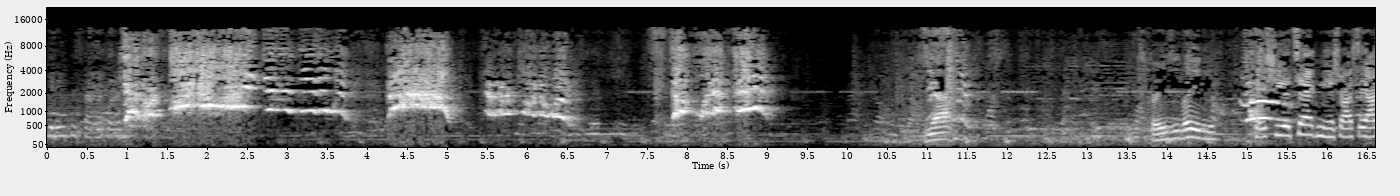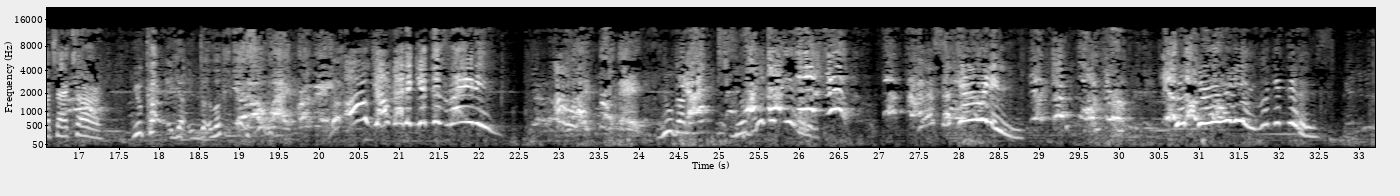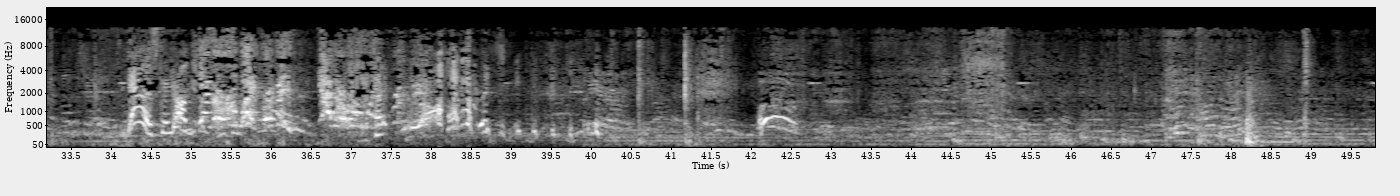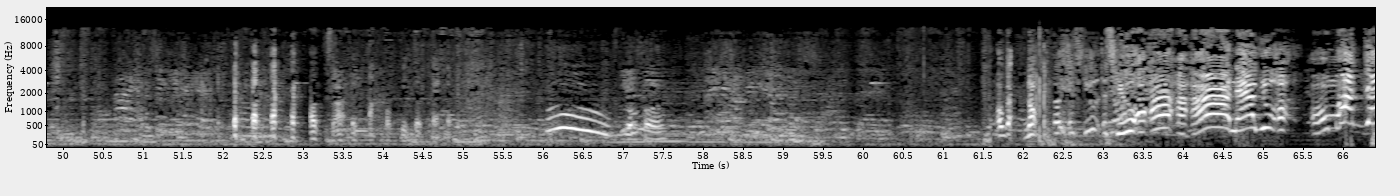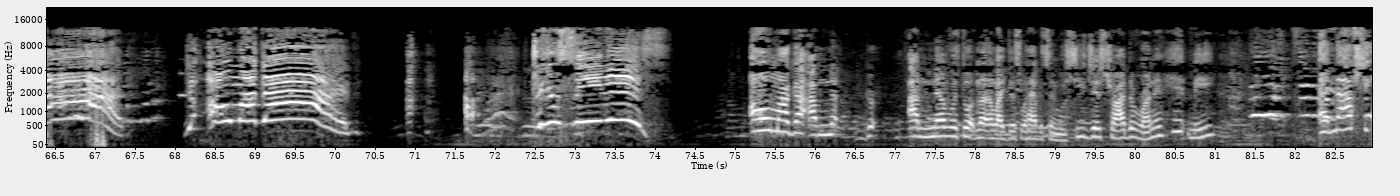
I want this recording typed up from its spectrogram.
Can you please stop recording? Yeah. Crazy lady. So she attacked me, and so I say I attacked her. You come, look. Get away from me! Oh, y'all better get this lady! This. Yes. Can y'all get? Get her away from me! Get her away from me! Oh God! No, uh, excuse, excuse. Uh, uh, uh, uh. Now you are. Oh my God! You. Oh my God! Uh, do you see this? Oh my God! I've never. I never thought nothing like this would happen to me. She just tried to run and hit me, and now she.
